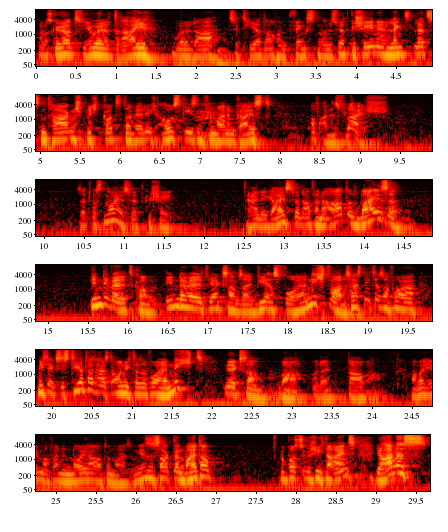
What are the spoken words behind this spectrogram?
Wir haben es gehört, Joel 3, wurde da zitiert, auch im Pfingsten. Und es wird geschehen in den letzten Tagen, spricht Gott, da werde ich ausgießen von meinem Geist auf alles Fleisch. Also etwas Neues wird geschehen. Der Heilige Geist wird auf eine Art und Weise in die Welt kommen, in der Welt wirksam sein, wie er es vorher nicht war. Das heißt nicht, dass er vorher nicht existiert hat, heißt auch nicht, dass er vorher nicht wirksam war oder da war. Aber eben auf eine neue Art und Weise. Und Jesus sagt dann weiter, Apostelgeschichte 1, Johannes,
